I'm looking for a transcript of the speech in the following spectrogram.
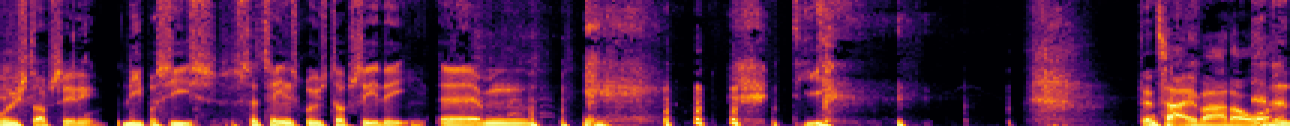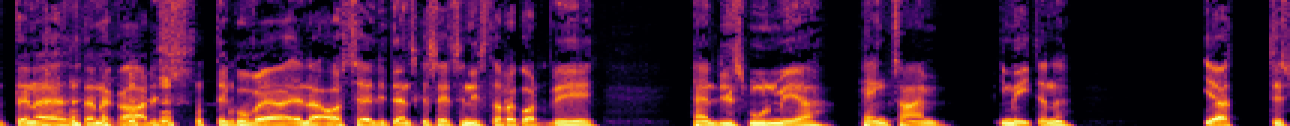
Rygstop CD. lige præcis, satanisk rygestop CD. Øhm, de, Den tager I bare derovre. Ja, den, den, er, den er gratis. Det kunne være, eller også til alle de danske satanister, der godt vil have en lille smule mere hangtime i medierne. Ja, det,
